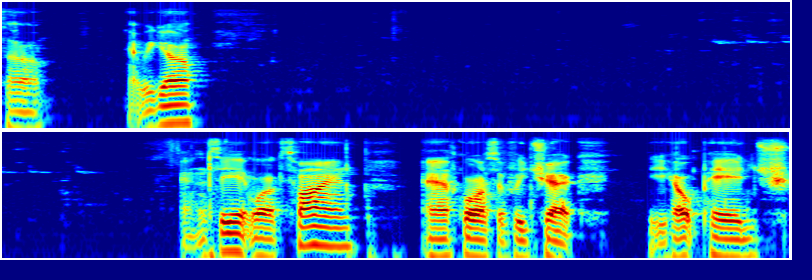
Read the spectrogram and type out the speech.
So, there we go. And see, it works fine. And of course, if we check the help page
